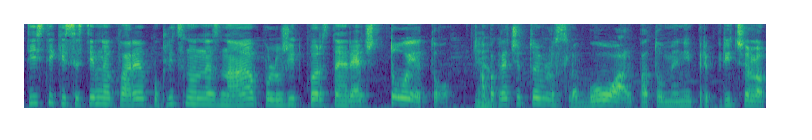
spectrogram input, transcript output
tisti, ki se s tem ne ukvarjajo poklicno, ne znajo položiti prsta in reči: To je to. Ja. Ampak reče, to je bilo slabo, ali pa to me ni prepričalo,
